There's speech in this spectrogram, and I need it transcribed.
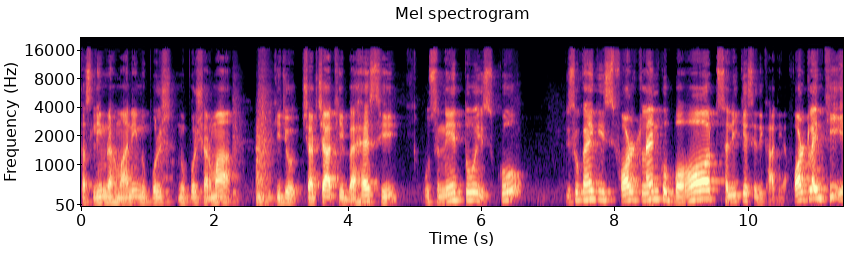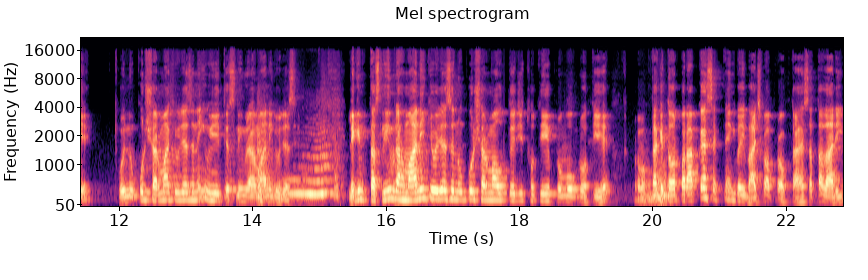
तस्लीम रहमानी नुपुर नूपुर शर्मा की जो चर्चा थी, बहस थी, उसने तो इसको, जिसको कहें कि इस फॉल्ट लाइन को बहुत सलीके से दिखा दिया। फॉल्ट लाइन थी ये, कोई नुपुर शर्मा की वजह से नहीं हुई, तस्लीम रहमानी की वजह से। लेकिन तस्लीम रहमानी की वजह से नूपुर शर्मा उत्तेजित होती है, प्रोवोक्ड होती है। प्रवक्ता के तौर पर आप कह सकते हैं कि भाई भाजपा प्रवक्ता है, सत्ताधारी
